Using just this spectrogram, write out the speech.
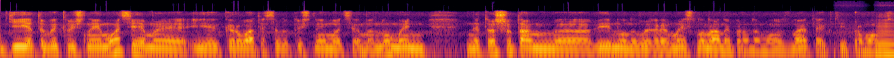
діяти виключно емоціями і керуватися виключно емоціями, ну ми не то, що там е, війну не виграємо, ми слона не продамо. Знаєте, як в тій промовці.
